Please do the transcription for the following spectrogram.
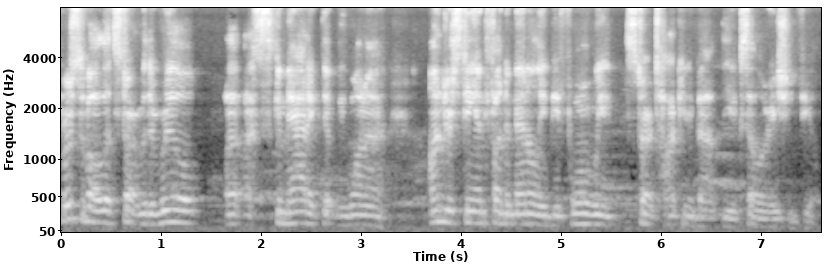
First of all, let's start with a real a schematic that we want to understand fundamentally before we start talking about the acceleration field.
